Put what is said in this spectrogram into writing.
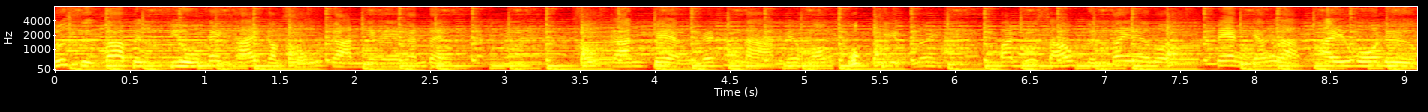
รู้สึกว่าเป็นฟิลคล้ายๆ กับสงการยังไงงั้นแต่ การแป้งในข้างหน้านี่เป็นของคุกผิดเลยปันผู้สาวขึ้นไม่อรดแป้งยังล่ะไอโอดื่ม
